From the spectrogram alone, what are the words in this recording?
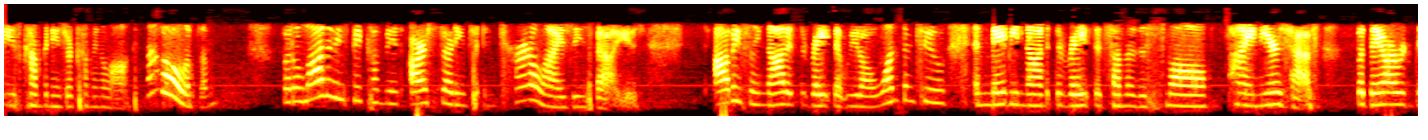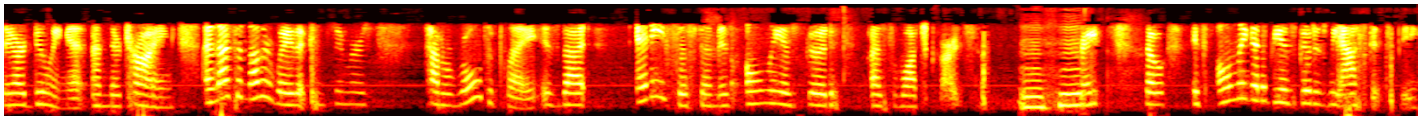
these companies are coming along. Not all of them, but a lot of these big companies are starting to internalize these values. Obviously not at the rate that we'd all want them to, and maybe not at the rate that some of the small pioneers have, but they are, they are doing it, and they're trying. And that's another way that consumers have a role to play, is that any system is only as good as the watch guards. Mm-hmm. Right? So it's only going to be as good as we ask it to be.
